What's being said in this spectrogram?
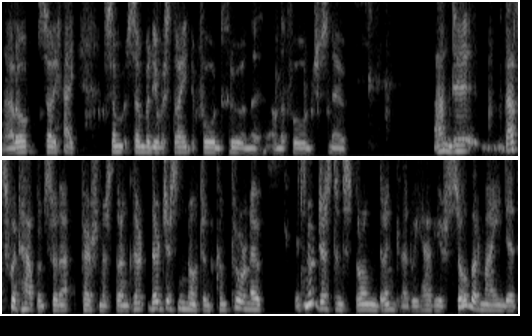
Hello, sorry, I, some somebody was trying to phone through on the on the phone just now, and uh, that's what happens when a person is drunk. They're they're just not in control. Now, it's not just in strong drink that we have here. Sober minded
